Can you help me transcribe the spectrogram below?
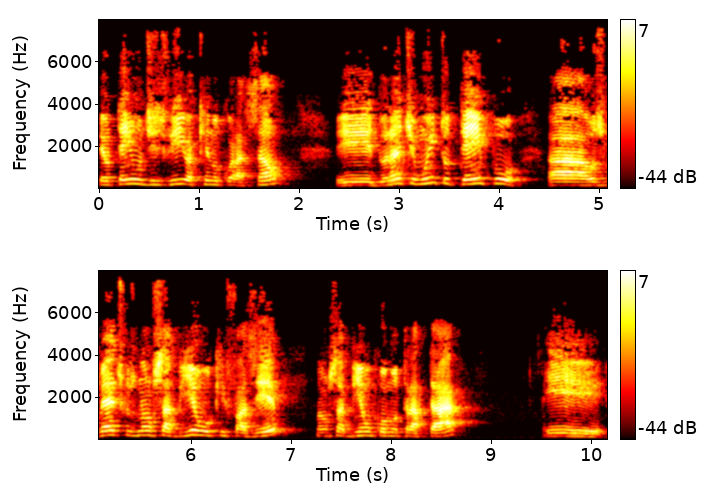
Eu tenho um desvio aqui no coração e durante muito tempo ah, os médicos não sabiam o que fazer, não sabiam como tratar e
